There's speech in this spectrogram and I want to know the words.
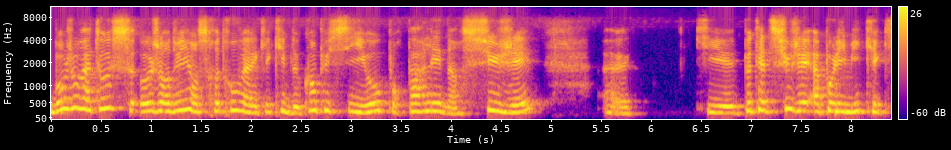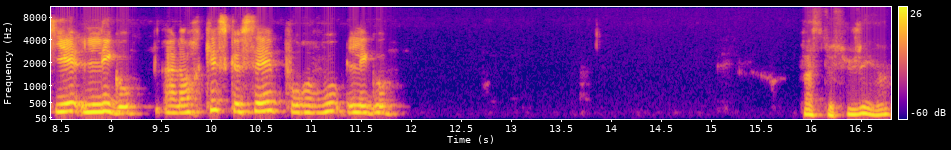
Bonjour à tous. Aujourd'hui, on se retrouve avec l'équipe de Campus CEO pour parler d'un sujet euh, qui est peut-être sujet à polémique, qui est l'ego. Alors, qu'est-ce que c'est pour vous l'ego? Vaste sujet. Hein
